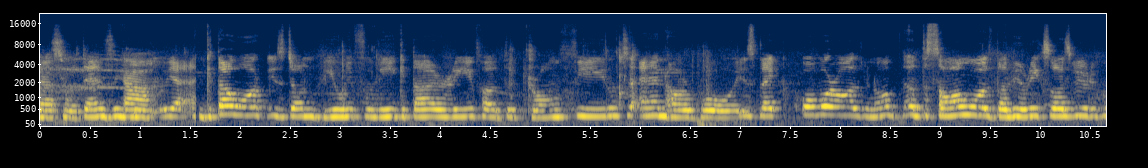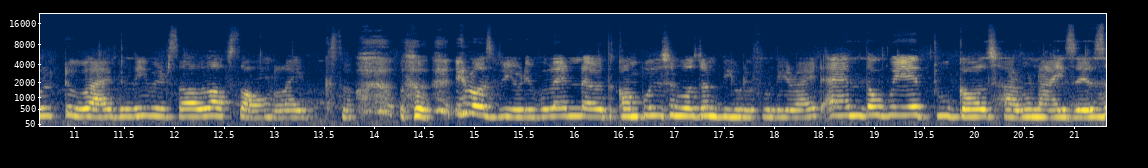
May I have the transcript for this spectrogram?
Yeah, she was dancing Yeah. Yeah, guitar work is done beautifully. Guitar riff, how the drum feels, and her voice. Like overall, you know, the, the song was the lyrics was beautiful too. I believe it's a love song. Like so, it was beautiful, and uh, the composition was done beautifully, right? And the way two girls harmonizes.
